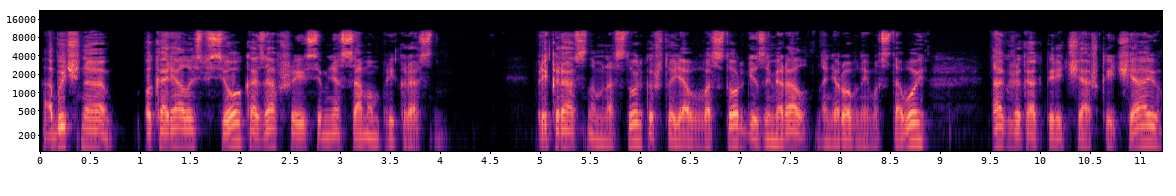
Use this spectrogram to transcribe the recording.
Обычно покорялось все, казавшееся мне самым прекрасным прекрасным настолько, что я в восторге замирал на неровной мостовой, так же, как перед чашкой чаю,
